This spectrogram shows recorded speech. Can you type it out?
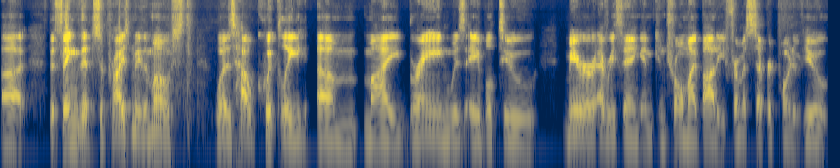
uh, the thing that surprised me the most was how quickly um, my brain was able to mirror everything and control my body from a separate point of view,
